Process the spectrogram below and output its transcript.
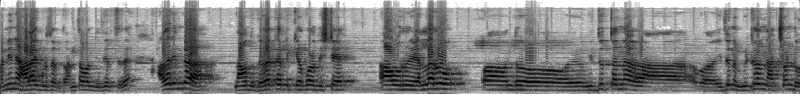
ಮನೇನೆ ಹಾಳಾಗಿ ಬಿಡ್ತದೆ ಅಂತ ಒಂದು ಇದು ಇರ್ತದೆ. ಅದರಿಂದ ನಾವೊಂದು ಗ್ರಾಹಕರಲ್ಲಿ ಇಷ್ಟೇ. ಅವರು ಎಲ್ಲರೂ ಒಂದು ವಿದ್ಯುತ್ತನ್ನ ಇದನ್ನ ಮೀಟರ್ನ ಹಾಕ್ಕೊಂಡು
